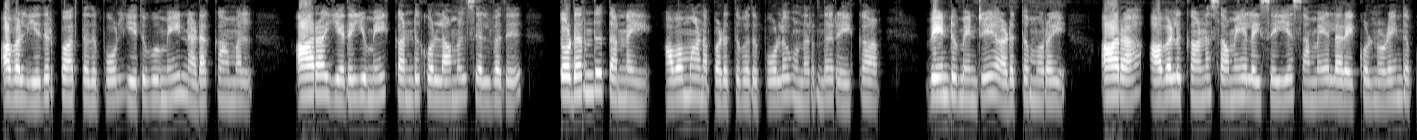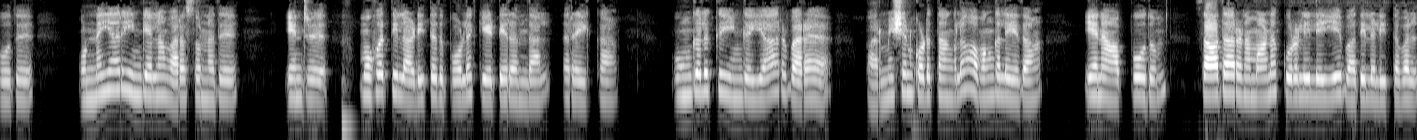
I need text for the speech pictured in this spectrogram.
அவள் எதிர்பார்த்தது போல் எதுவுமே நடக்காமல் ஆரா எதையுமே கண்டு கொள்ளாமல் செல்வது தொடர்ந்து தன்னை அவமானப்படுத்துவது போல உணர்ந்த ரேகா வேண்டுமென்றே அடுத்த முறை ஆரா அவளுக்கான சமையலை செய்ய சமையலறைக்குள் நுழைந்தபோது உன்னையாரு இங்கெல்லாம் வர சொன்னது? என்று முகத்தில் அடித்தது போல கேட்டிருந்தாள் ரேகா. உங்களுக்கு இங்க யார் வர பர்மிஷன் கொடுத்தாங்களோ அவங்களேதான் என அப்போதும் சாதாரணமான குரலிலேயே பதிலளித்தவள்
